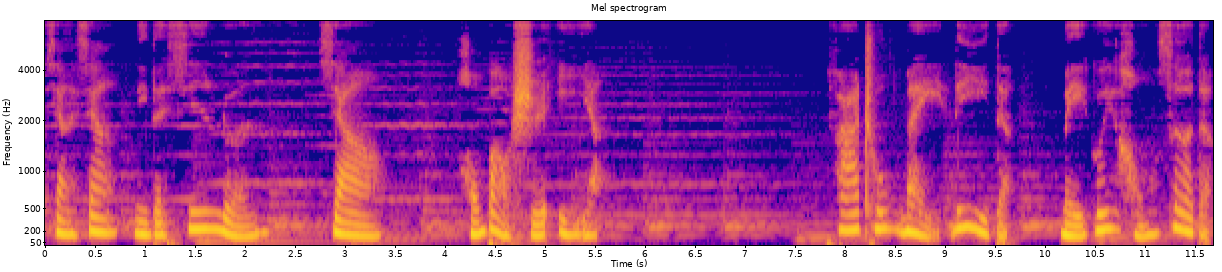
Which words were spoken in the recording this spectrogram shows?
想象你的心轮像。红宝石一样，发出美丽的玫瑰红色的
